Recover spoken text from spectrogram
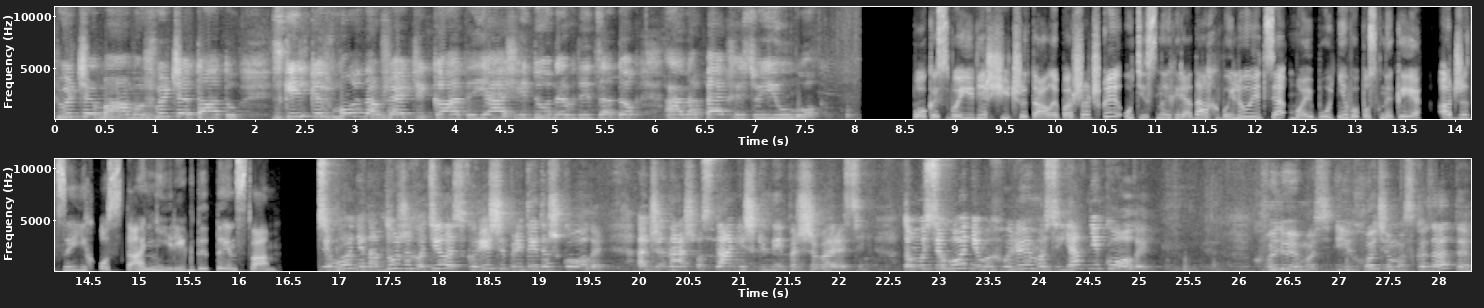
Швидше, мамо, швидше тату, скільки ж можна вже чекати? Я ж йду не в дитсадок, а на перший свій урок. Поки свої вірші читали першачки, у тісних рядах хвилюються майбутні випускники, адже це їх останній рік дитинства. Сьогодні нам дуже хотілося скоріше прийти до школи, адже наш останній шкільний 1 вересень. Тому сьогодні ми хвилюємося як ніколи. Хвилюємось і хочемо сказати,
